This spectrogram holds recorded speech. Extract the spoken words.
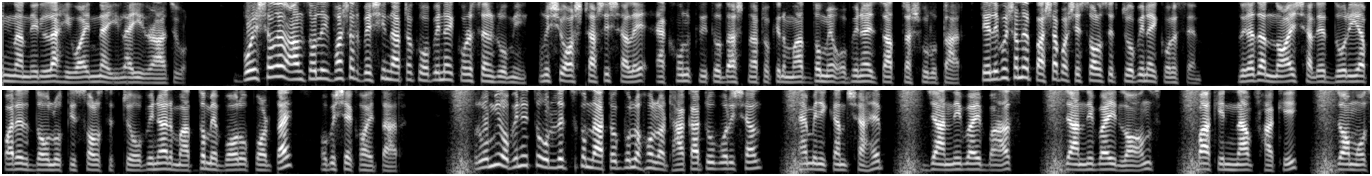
ইন্না নিল্লাহি ওয়াইন্না ইলাহি রাজু বরিশালের আঞ্চলিক ভাষার বেশি নাটকে অভিনয় করেছেন রুমি। উনিশশো সালে এখন কৃতদাস নাটকের মাধ্যমে অভিনয় যাত্রা শুরু তার। টেলিভিশনের পাশাপাশি চলচ্চিত্রে অভিনয় করেছেন। দুই হাজার নয় সালে দরিয়াপাড়ের দৌলতি চলচ্চিত্রে অভিনয়ের মাধ্যমে বড় পর্দায় অভিষেক হয় তার। রুমি অভিনীত উল্লেখযোগ্য নাটকগুলো হলো Dhaka to Barishal, American Saheb, journey by bus, journey by launch, বাকির নাম ফাঁকি জমজ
